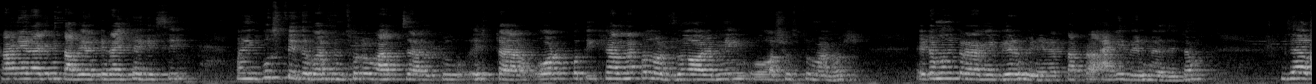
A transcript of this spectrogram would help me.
কারণ এর আগে আমি তাবিয়াকে রাইখে গেছি। মানে বুঝতেই তো পারছেন, ছোটো বাচ্চা, একটু এক্সট্রা ওর প্রতি খেয়াল না করলে জ্বর, এমনি ও অসুস্থ মানুষ। এটা মনে করে আমি বের হইনি না তারপর আগে বের হয়ে যেতাম। যাব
